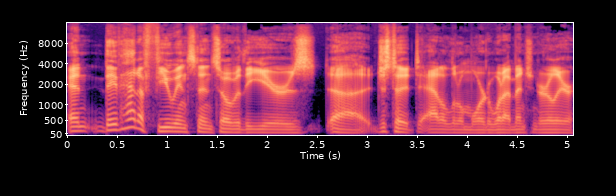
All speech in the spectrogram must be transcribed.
and they've had a few instances over the years, uh, just to, to add a little more to what I mentioned earlier,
